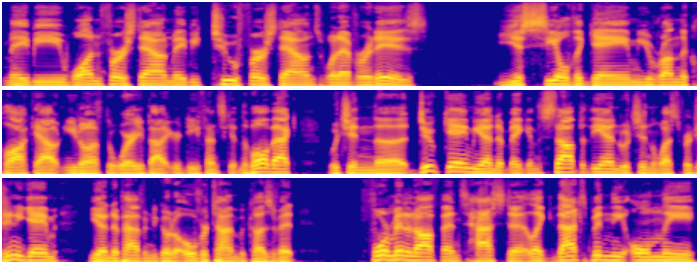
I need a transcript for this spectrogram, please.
maybe one first down, maybe two first downs, whatever it is, you seal the game, you run the clock out, and you don't have to worry about your defense getting the ball back, which in the Duke game, you end up making the stop at the end, which in the West Virginia game, you end up having to go to overtime because of it. Four minute offense has to, like, that's been the only,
